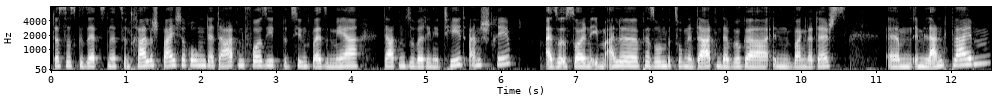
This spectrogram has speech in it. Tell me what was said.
dass das Gesetz eine zentrale Speicherung der Daten vorsieht, beziehungsweise mehr Datensouveränität anstrebt. Also es sollen eben alle personenbezogenen Daten der Bürger in Bangladeschs ähm, im Land bleiben.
